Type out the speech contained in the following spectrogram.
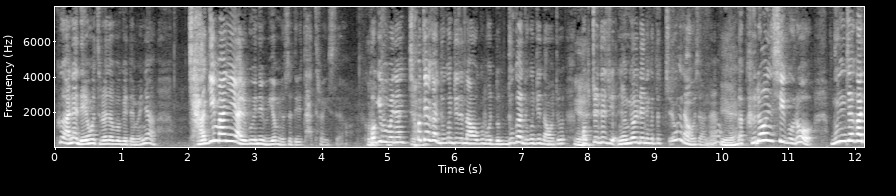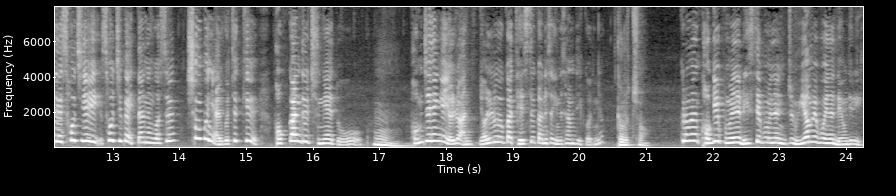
그 안에 내용을 들여다보게 되면요. 자기만이 알고 있는 위험 요소들이 다 들어있어요. 거기 그렇죠. 보면은 처제가 누군지도 나오고 뭐 누가 누군지 나오죠. 예. 법조인들 연결되는 것도 쭉 나오잖아요. 예. 그러니까 그런 식으로 문제가 될 소지 소지가 있다는 것을 충분히 알고 특히 법관들 중에도 음. 범죄 행위에 연루 안, 연루가 됐을 가능성이 있는 사람도 있거든요. 그렇죠. 그러면 거기에 보면 리스트에 보면 좀 위험해 보이는 내용들이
